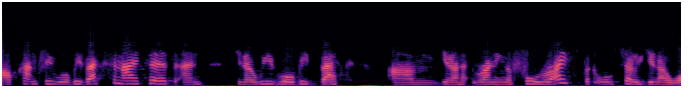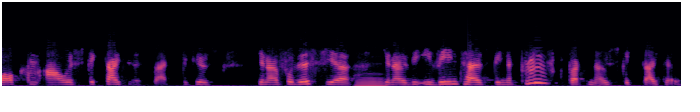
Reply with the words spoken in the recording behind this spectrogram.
our country will be vaccinated, and you know, we will be back um, you know, running a full race, but also, you know, welcome our spectators back because, you know, for this year, mm. you know, the event has been approved, but no spectators.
